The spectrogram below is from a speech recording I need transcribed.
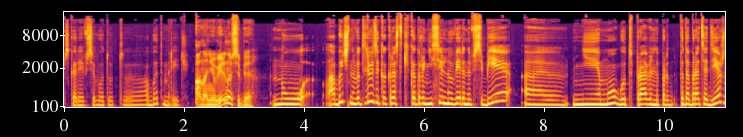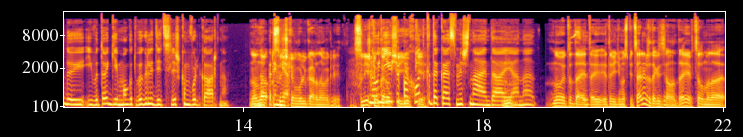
Скорее всего, тут э, об этом речь. Она не уверена в себе? Ну, обычно вот люди как раз-таки, которые не сильно уверены в себе, э, не могут правильно подобрать одежду и, и в итоге могут выглядеть слишком вульгарно. Но она слишком вульгарно выглядит. Слишком Ну, у нее еще юбки. походка такая смешная, да, ну, и она... Ну, это да, это, это, видимо, специально же так сделано, да? И в целом она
